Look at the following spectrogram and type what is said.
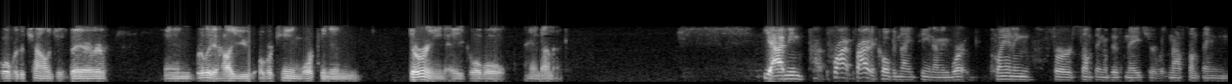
What were the challenges there? And really how you overcame working in during a global pandemic. Yeah, I mean, prior, prior to COVID nineteen, I mean, we're planning for something of this nature was not something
